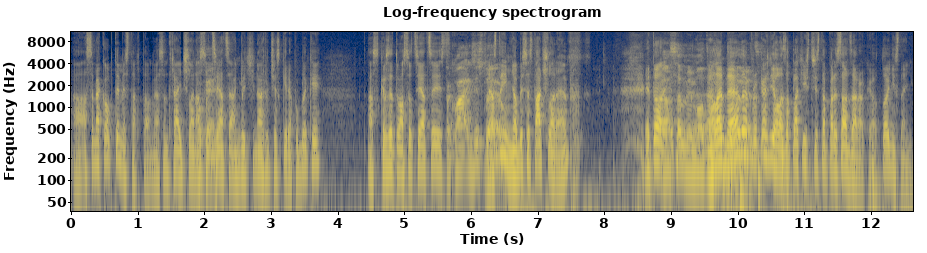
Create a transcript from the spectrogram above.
A, a jsem jako optimista v tom. Já jsem třeba i člen okay. asociace angličtinářů České republiky a skrze tu asociaci... Taková existuje, Jasný, měl by se stát členem. je to, Já jsem mimo. Ale ne, to je pro každého, ale zaplatíš 350 za rok, jo, to nic není.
